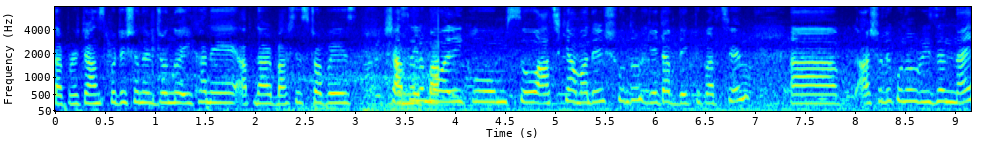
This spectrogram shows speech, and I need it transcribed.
তারপরে ট্রান্সপোর্টেশনের জন্য এখানে আপনার বাস স্টপেজ সামনে আলাইকুম। সো আজকে আমাদের সুন্দর গেট আপ দেখতে পাচ্ছেন। আসলে কোনো রিজন নাই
